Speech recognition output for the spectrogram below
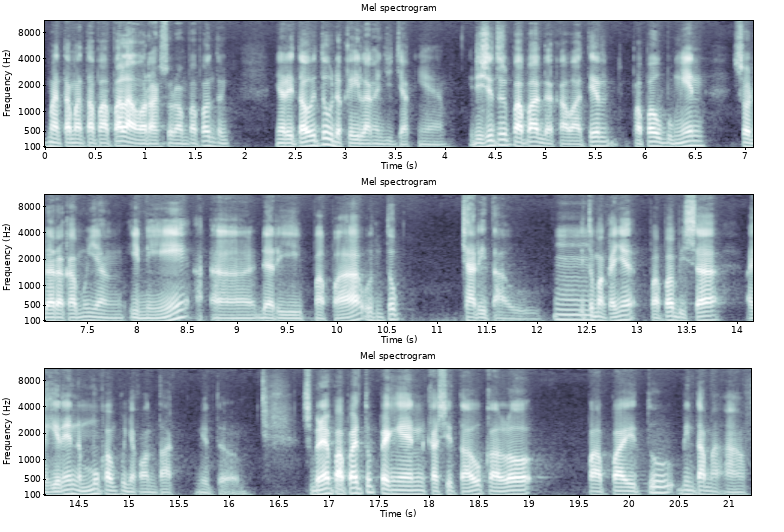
mata-mata papa lah orang suram papa untuk nyari tahu itu udah kehilangan jejaknya. Di situ papa agak khawatir. Papa hubungin saudara kamu yang ini eh, dari papa untuk cari tahu. Hmm. Itu makanya papa bisa akhirnya nemu kamu punya kontak gitu. Sebenarnya papa itu pengen kasih tahu kalau papa itu minta maaf.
